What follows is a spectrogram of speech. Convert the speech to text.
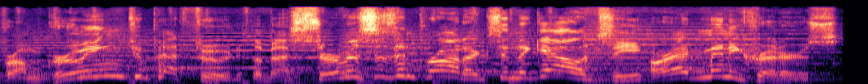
From grooming to pet food, the best services and products in the galaxy are at Mini Critters.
